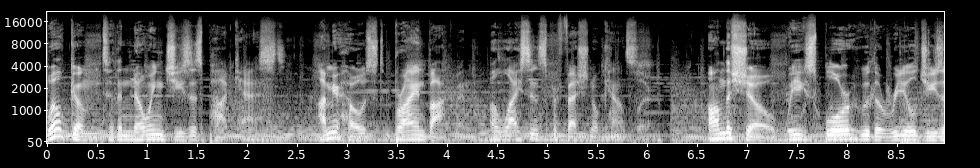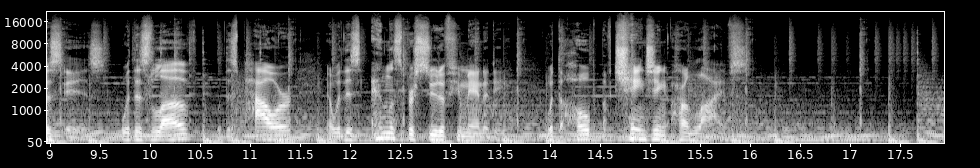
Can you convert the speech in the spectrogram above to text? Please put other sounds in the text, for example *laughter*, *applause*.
Welcome to the Knowing Jesus podcast. I'm your host, Brian Bachman, a licensed professional counselor. On the show, we explore who the real Jesus is, with his love, with his power, and with his endless pursuit of humanity, with the hope of changing our lives.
